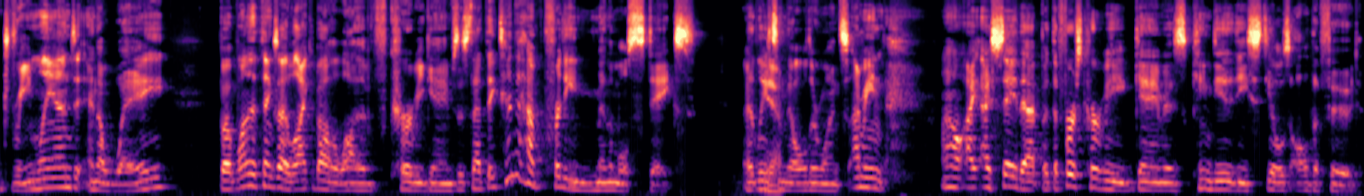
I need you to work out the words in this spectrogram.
Dreamland in a way but one of the things I like about a lot of Kirby games is that they tend to have pretty minimal stakes, at least yeah. in the older ones. I mean, well, I, I, say that, but the first Kirby game is King Dedede steals all the food.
